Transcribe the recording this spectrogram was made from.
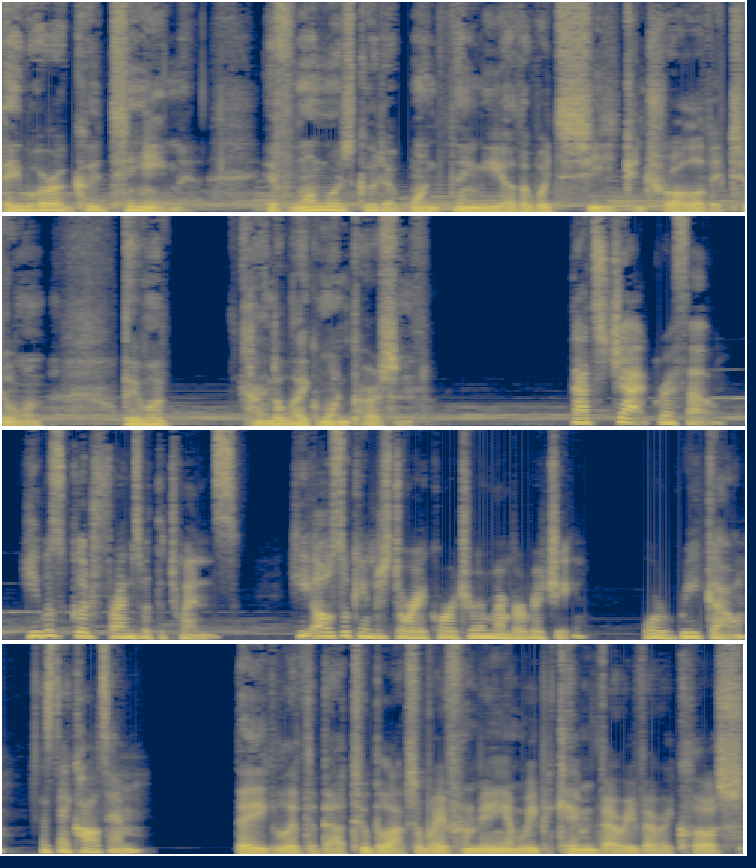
They were a good team. If one was good at one thing, the other would cede control of it to him. They were kind of like one person. That's Jack Griffo. He was good friends with the twins. He also came to StoryCorps to remember Richie, or Rico, as they called him. They lived about two blocks away from me, and we became very, very close.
